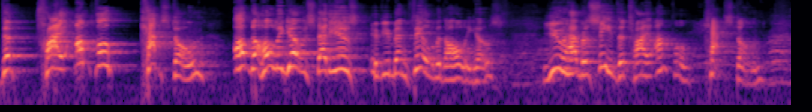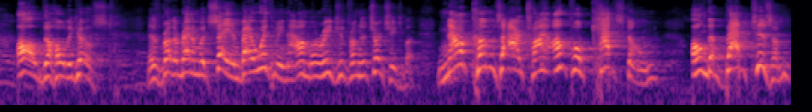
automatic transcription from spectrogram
the triumphal capstone of the Holy Ghost. That is, if you've been filled with the Holy Ghost, you have received the triumphal capstone of the Holy Ghost. As Brother Branham would say, and bear with me now, I'm going to read you from the church age book. Now comes our triumphal capstone on the baptism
